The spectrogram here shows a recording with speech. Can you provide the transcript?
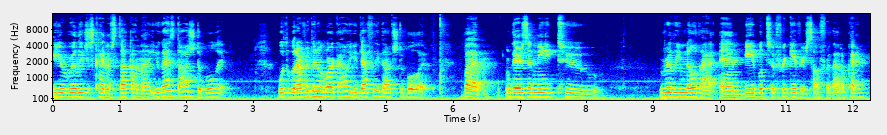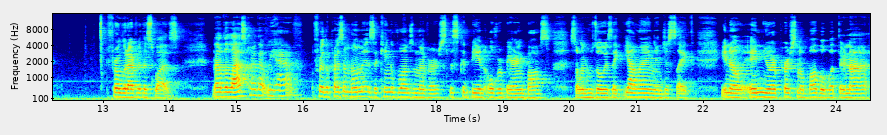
you're really just kind of stuck on that you guys dodged a bullet with whatever didn't work out, you definitely dodged a bullet. But there's a need to really know that and be able to forgive yourself for that, okay? For whatever this was. Now, the last card that we have for the present moment is the King of Wands in the verse. This could be an overbearing boss, someone who's always like yelling and just like, you know, in your personal bubble, but they're not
